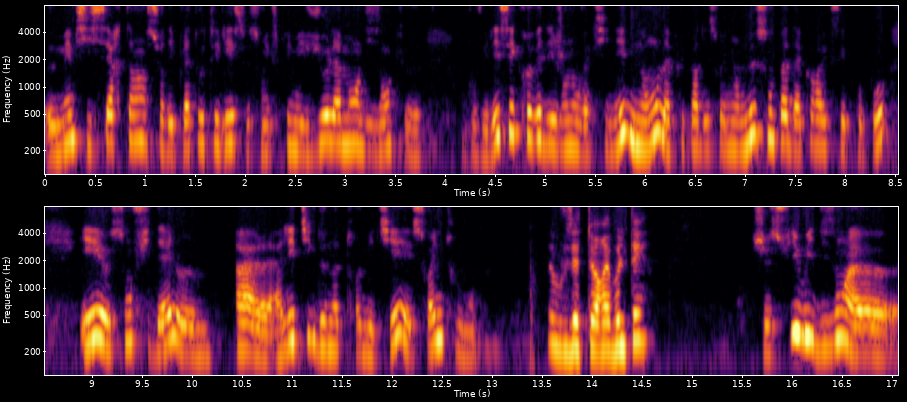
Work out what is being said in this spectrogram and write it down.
même si certains sur des plateaux télé se sont exprimés violemment en disant que on pouvait laisser crever des gens non vaccinés, non, la plupart des soignants ne sont pas d'accord avec ces propos et sont fidèles à, l'éthique de notre métier et soigne tout le monde. Vous êtes révoltée Je suis, oui, disons, euh,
